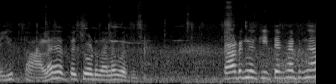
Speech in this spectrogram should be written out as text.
ஐயோ தலை எத்தச்சோட தலை வருது. காட்டுங்க கிட்ட காட்டுங்க.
